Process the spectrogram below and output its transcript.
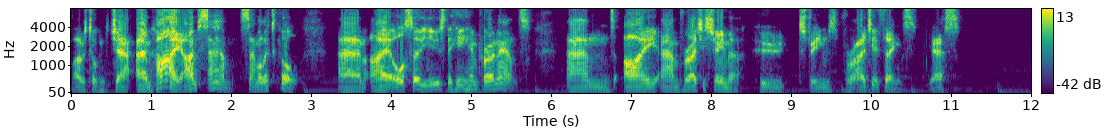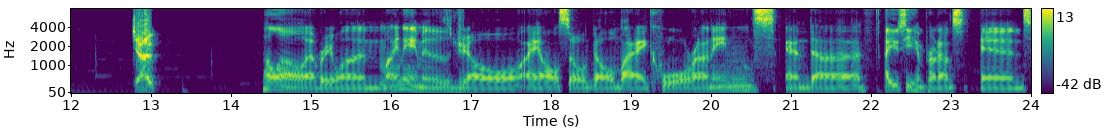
But I was talking to chat. Um, hi, I'm Sam, Sam Analytical. Um, I also use the he, him pronouns. And I am variety streamer who streams variety of things. Yes. Joe. Hello, everyone. My name is Joe. I also go by CoelRunnings, and uh, I use he, him pronouns. And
